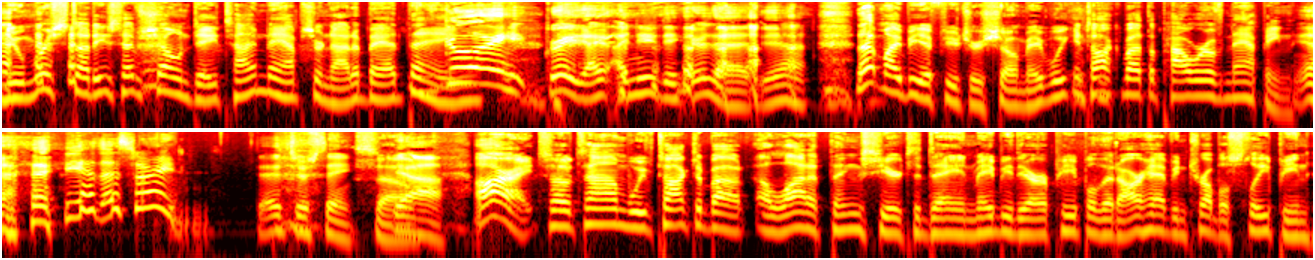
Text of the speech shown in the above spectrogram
Numerous studies have shown daytime naps are not a bad thing. Great, great. I, I need to hear that. Yeah. That might be a future show. Maybe we can talk about the power of napping. Yeah, yeah, that's right. Interesting. So, yeah. All right. So, Tom, we've talked about a lot of things here today, and maybe there are people that are having trouble sleeping,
